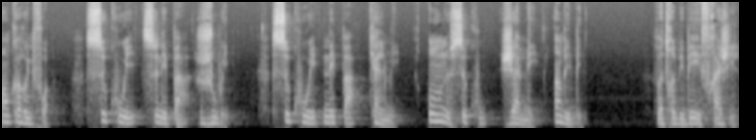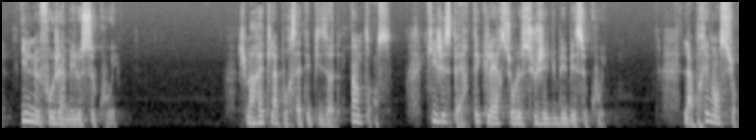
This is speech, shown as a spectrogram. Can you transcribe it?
Encore une fois, secouer, ce n'est pas jouer. Secouer n'est pas calmer. On ne secoue jamais un bébé. Votre bébé est fragile. Il ne faut jamais le secouer. Je m'arrête là pour cet épisode intense, qui j'espère t'éclaire sur le sujet du bébé secoué. La prévention,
